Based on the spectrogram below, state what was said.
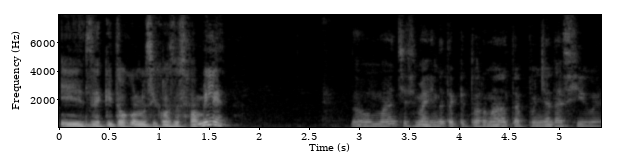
y se quitó con los hijos de su familia. No manches, imagínate que tu hermana te apuñala así, güey.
